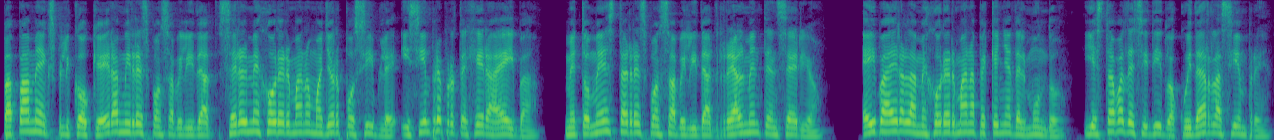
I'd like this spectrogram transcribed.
Papá me explicó que era mi responsabilidad ser el mejor hermano mayor posible y siempre proteger a Eva. Me tomé esta responsabilidad realmente en serio. Eva era la mejor hermana pequeña del mundo, y estaba decidido a cuidarla siempre.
